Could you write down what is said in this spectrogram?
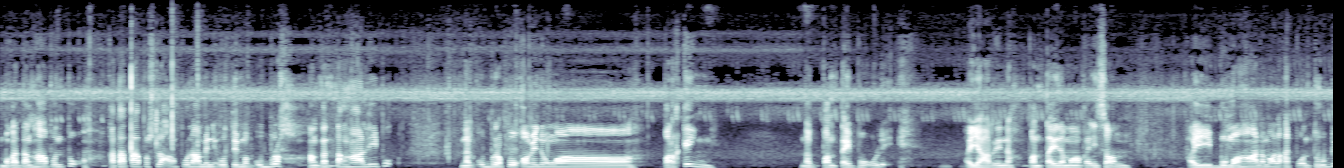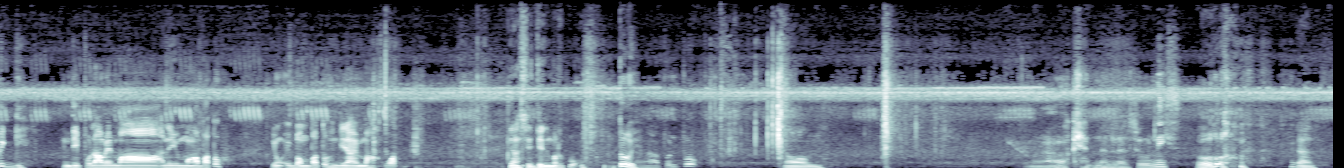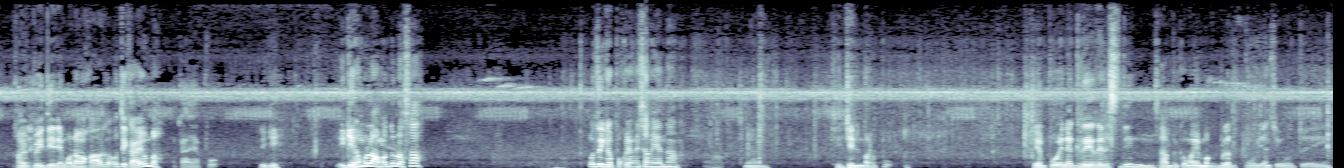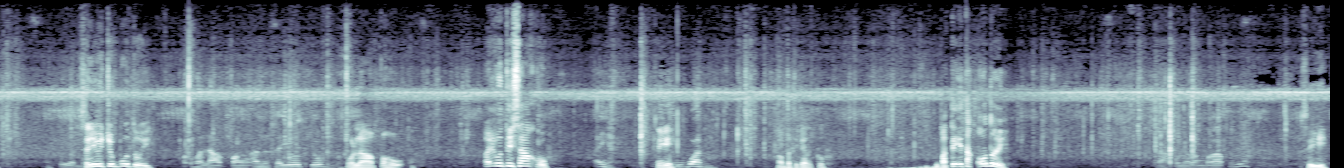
Magandang hapon po. Katatapos lang po namin ni Utoy mag-ubra hanggang tanghali po. Nag-ubra po kami nung ah, parking. Nagpantay po uli. Ayari na, pantay na mga kainsan. Ay bumaha naman, laki po ang tubig. Hindi po namin mga ano yung mga bato. Yung ibang bato hindi namin makakwat. Yan si Gilmar po. Utoy. Hapon po. Um, Mga wakyat ng lansunis. Oo. Yan. Kami pwede na makaaga. Utoy, kayo ba? Kaya po. Sige. Igihan mo lang, madulas ha. O, tiga po kayong isang yan ha. Yan. Si Gilmar po. Yan po ay nagre-reels din. Sabi ko ngayon mag-vlog po yan si Utoy. Eh. Sa YouTube Utoy. Wala pang ano sa YouTube. Wala pa ho. Ay Utoy sako. Ay, Sige. Mabatikal ko. Pati itak Utoy. Sako na lang baka kuya. Sige.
